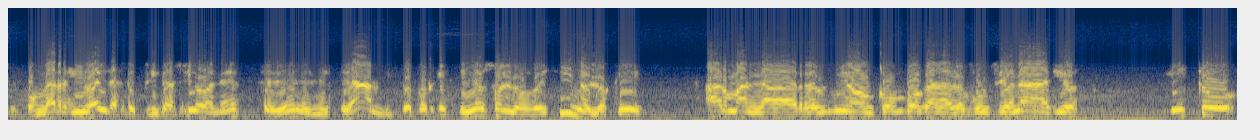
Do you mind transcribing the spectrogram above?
se ponga arriba y las explicaciones se den en este ámbito, porque si no son los vecinos los que arman la reunión, convocan a los funcionarios, esto,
